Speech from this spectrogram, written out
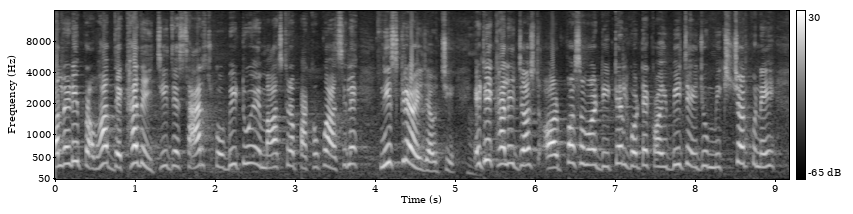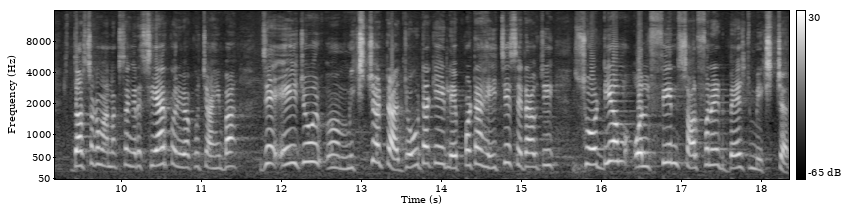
अलरेडी प्रभाव देखाई जे सार्स कोविड टू ए मास्क पाखक आसिले निष्क्रिय हो जाए हम्म। खाली जस्ट अल्प समय डिटेल गोटे कह जो मिक्सचर को नहीं दर्शक मान संगे सेयार करने को चाहिए जे यही जो मिक्सचरटा जोटा कि लेपटा होटा हूँ sodium olefin sulfonate based mixture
